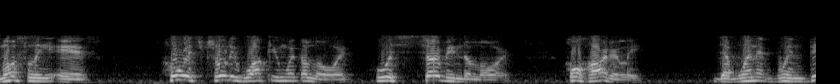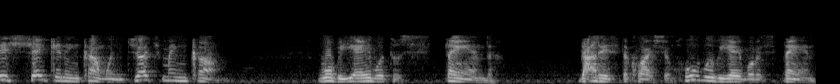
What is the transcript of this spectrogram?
mostly is who is truly walking with the Lord, who is serving the Lord wholeheartedly. That when it, when this shaking come, when judgment come, will be able to stand. That is the question. Who will be able to stand?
